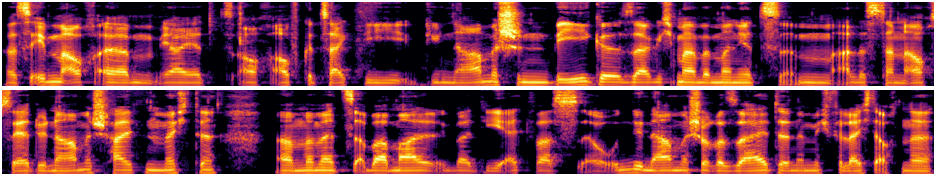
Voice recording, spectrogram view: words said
Du hast eben auch ähm, ja jetzt auch aufgezeigt, die dynamischen Wege, sage ich mal, wenn man jetzt ähm, alles dann auch sehr dynamisch halten möchte. Ähm, wenn man jetzt aber mal über die etwas äh, undynamischere Seite, nämlich vielleicht auch eine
